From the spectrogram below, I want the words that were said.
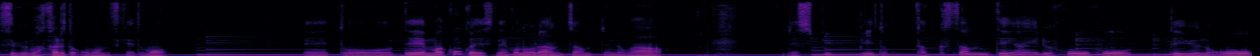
すぐわかると思うんですけれどもえっ、ー、とで、まあ、今回ですねこのランちゃんっていうのがレシピッピーとたくさん出会える方法っていうのを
